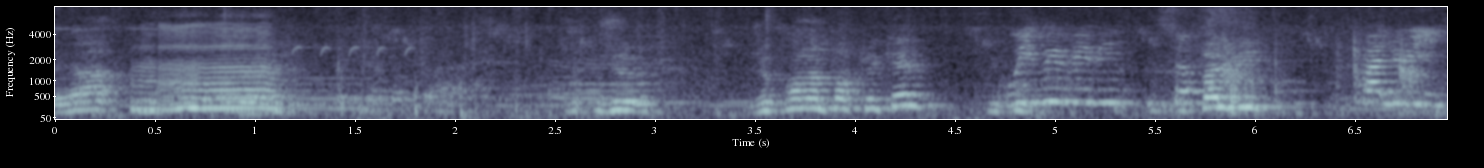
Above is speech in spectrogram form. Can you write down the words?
Et là, du coup, euh, je, je prends n'importe lequel Du coup, Oui, oui, oui, oui. Sauf Pas lui. pas lui.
